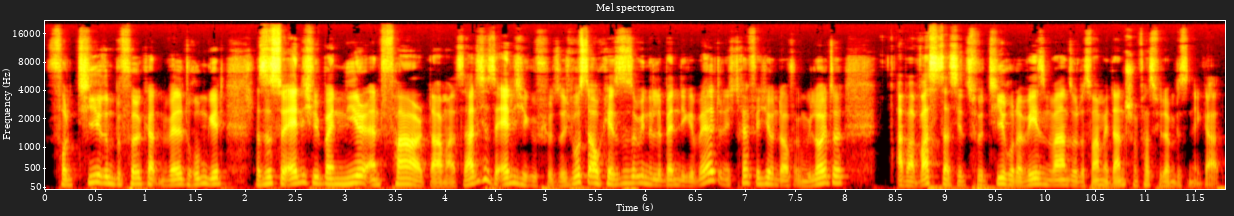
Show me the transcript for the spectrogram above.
von Tieren bevölkerten Welt rumgeht. Das ist so ähnlich wie bei Near and Far damals. Da hatte ich das ähnliche Gefühl. So, ich wusste, okay, es ist irgendwie eine lebendige Welt und ich treffe hier und da auf irgendwie Leute. Aber was das jetzt für Tiere oder Wesen waren, so, das war mir dann schon fast wieder ein bisschen egal.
